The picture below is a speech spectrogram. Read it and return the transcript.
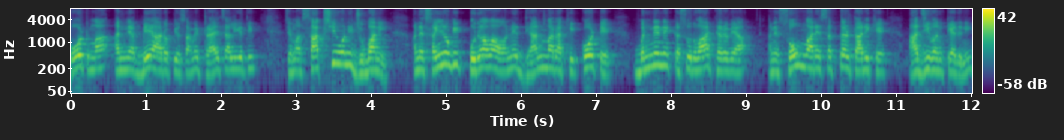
કોર્ટમાં અન્ય બે આરોપીઓ સામે ટ્રાયલ ચાલી હતી, જેમાં સાક્ષીઓની જુબાની અને સંયોગિક પુરાવાઓને ધ્યાનમાં રાખી કોર્ટે બંનેને કસૂરવાર ઠેરવ્યા અને સોમવારે સત્તર તારીખે આજીવન કેદની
